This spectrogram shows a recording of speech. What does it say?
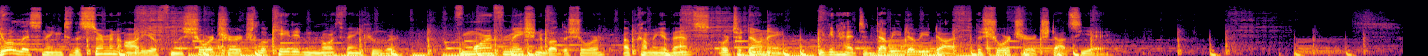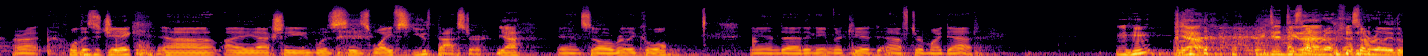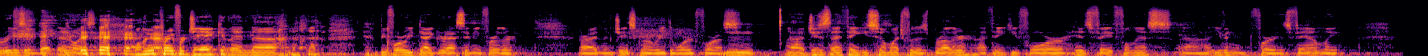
You're listening to the sermon audio from the Shore Church located in North Vancouver. For more information about the Shore, upcoming events, or to donate, you can head to www.theshorechurch.ca. All right. Well, this is Jake. Uh, I actually was his wife's youth pastor. Yeah. And so, really cool. And uh, they named their kid after my dad. Yeah, we did do That's that. not, really, that's not really the reason, but anyways. well, let me pray for Jake, and then uh, before we digress any further. All right, and then Jake's going to read the word for us. Uh, Jesus, I thank you so much for this brother. I thank you for his faithfulness, uh, even for his family.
